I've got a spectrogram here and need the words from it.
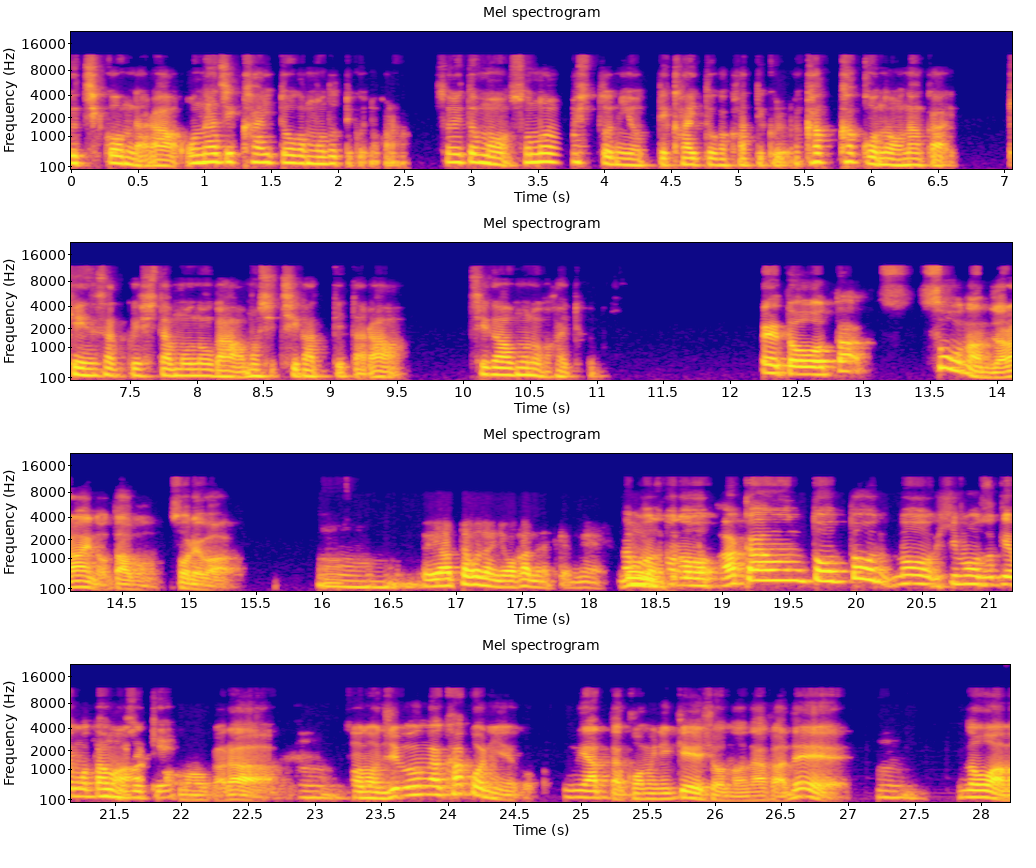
打ち込んだら同じ回答が戻ってくるのかな？それともその人によって回答が変わってくるか、過去のなんか検索したものがもし違ってたら違うものが入ってくる。えっと、た、そうなんじゃないの？多分、それは。うん。やったことないんでわかんないですけどね。多分、そのアカウントとの紐付けも多分あると思うから、うん。その自分が過去にやったコミュニケーションの中で、うん。のは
